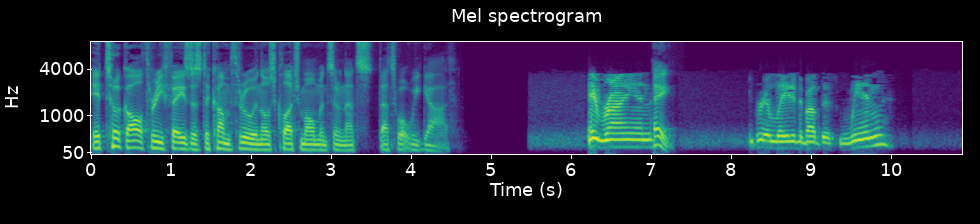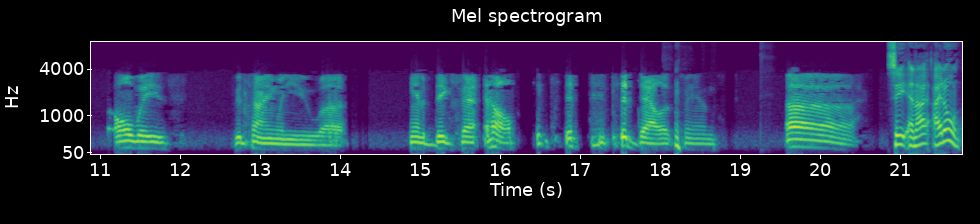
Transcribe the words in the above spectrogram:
it took all three phases to come through in those clutch moments, and that's that's what we got. Hey Ryan. Hey. Super elated about this win. Always good time when you uh, hand a big fat L to, to Dallas fans. Uh, See, and I, I don't,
